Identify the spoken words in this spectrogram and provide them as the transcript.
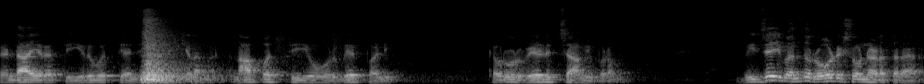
ரெண்டாயிரத்தி இருபத்தி அஞ்சு சனிக்கிழமை. நாற்பத்தி ஓரு பேர் பலி. கரூர் வேலுச்சாமிபுரம். விஜய் வந்து ரோடு ஷோ நடத்துகிறார்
